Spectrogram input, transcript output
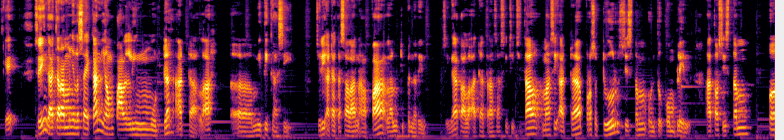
Oke, sehingga cara menyelesaikan yang paling mudah adalah uh, mitigasi. Jadi ada kesalahan apa lalu dibenerin sehingga kalau ada transaksi digital masih ada prosedur sistem untuk komplain atau sistem pe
